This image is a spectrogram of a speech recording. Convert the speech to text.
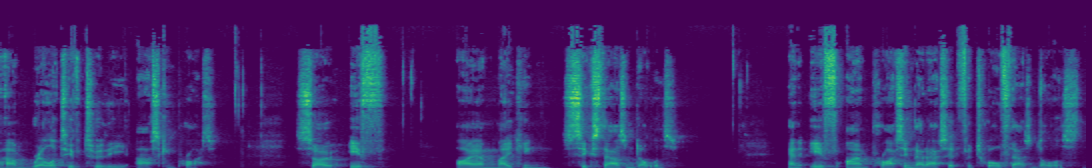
um, relative to the asking price. So if I am making $6,000 and if I'm pricing that asset for $12,000,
